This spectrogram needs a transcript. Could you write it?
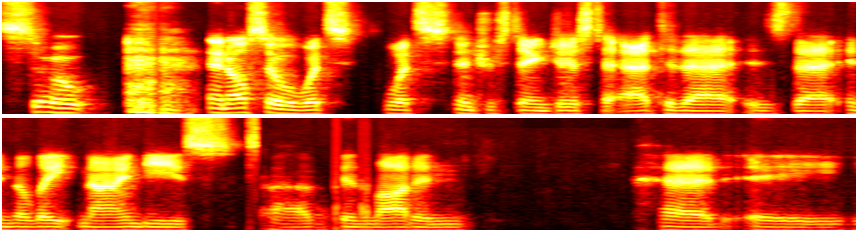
So, and also what's what's interesting, just to add to that, is that in the late 90s, Bin Laden had a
